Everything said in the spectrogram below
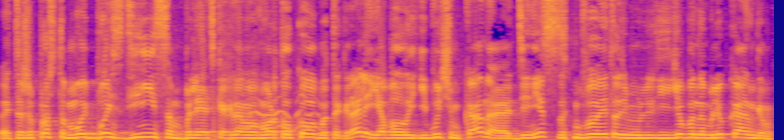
это же просто мой бой с Денисом, блядь, когда мы в Mortal Kombat играли. Я был ебучим Кана, а Денис был этим ебаным Люкангом.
